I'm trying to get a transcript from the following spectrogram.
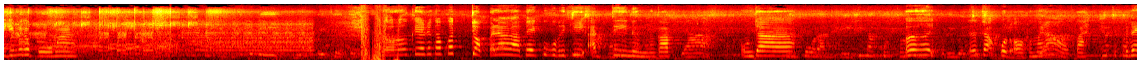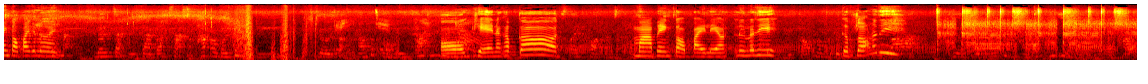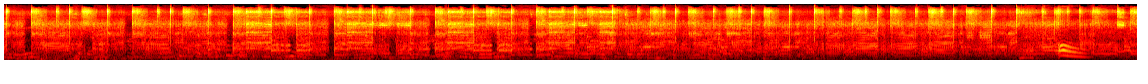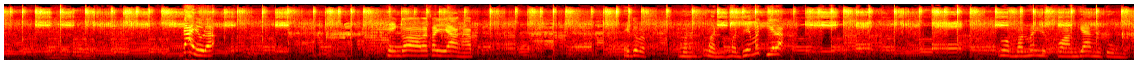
อยู่ดีไม่กระปูมาโอเคนะครับก็จบไปแล้วล่ะเพลงผู้คุมทิกี้อันที่หนึ่งนะครับผมจะเอ้ยบริเวณแล้วจะกดออกทำไมล่าไปไปเพลงต่อไปกันเลยโอเคนะครับก็มาเพลงต่อไปแล้วหนึ่งนาที เกือบสองนาที ค่อยยากครับ นี่ก็แบบเหมือนเหมือนเหมือนเพลงเมื่อกี้ละรวมมันไม่มีความยากในตัวมัน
